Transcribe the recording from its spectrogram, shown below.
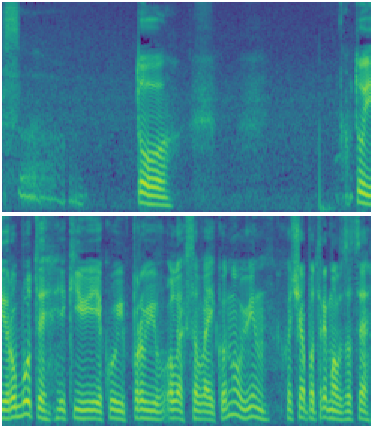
з того, тої роботи, які, яку провів Олег Савейко, ну він хоча б отримав за це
